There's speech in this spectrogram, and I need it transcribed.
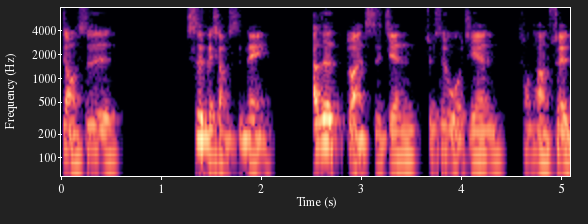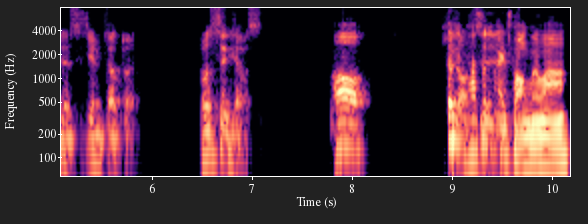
一种是四个小时内，它是短时间，就是我今天通常睡的时间比较短，多四个小时。然后这种它是卖床的吗？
